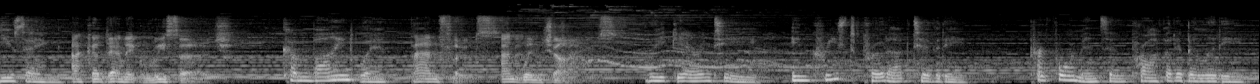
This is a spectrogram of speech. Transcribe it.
Using academic research, combined with pan flutes, and wind chimes. We guarantee increased productivity, performance, and profitability.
